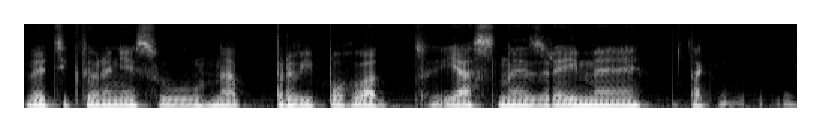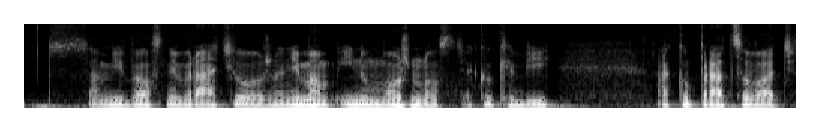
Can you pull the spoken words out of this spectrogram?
veci, ktoré nie sú na prvý pohľad jasné, zrejmé, tak sa mi vlastne vrátilo, že nemám inú možnosť ako keby ako pracovať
